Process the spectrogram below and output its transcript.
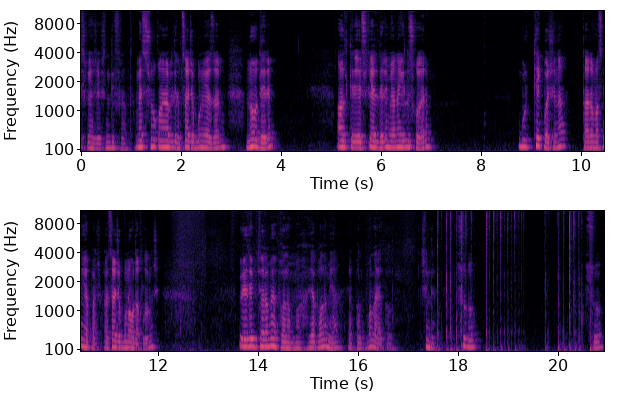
SQL injection different. Mesela şunu kullanabilirim. Sadece bunu yazarım. No derim. Alt dire SQL derim. Yana yıldız koyarım. Bu tek başına taramasını yapar. Yani sadece buna odaklanır. Öyle de bir tarama yapalım mı? Yapalım ya. Yapalım. Vallahi yapalım. Şimdi sudo su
